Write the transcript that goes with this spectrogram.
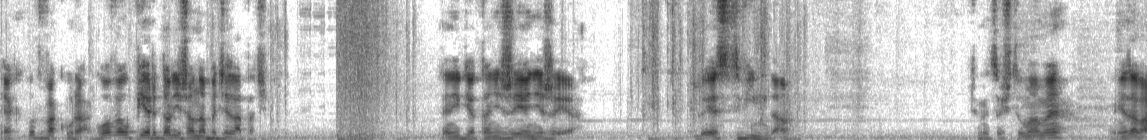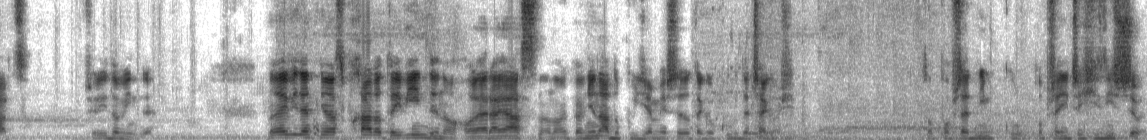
Jak kurwa kura. Głowę upierdolisz, a ona będzie latać. Ten idiota nie żyje, nie żyje. Tu jest winda. My coś tu mamy? Nie za bardzo. Czyli do windy. No ewidentnie nas pcha do tej windy, no cholera jasna, no i pewnie na dół pójdziemy jeszcze do tego kurde czegoś. Co poprzednim, kur, poprzedniej części zniszczyłem.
